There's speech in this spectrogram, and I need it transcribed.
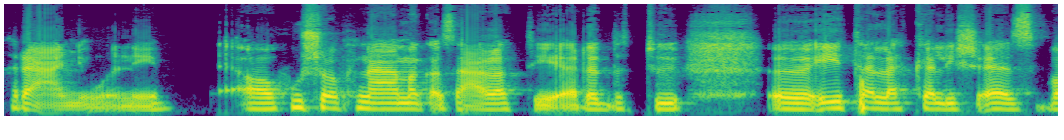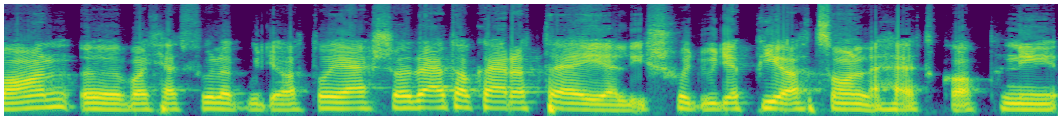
rányúlni. A húsoknál, meg az állati eredetű ételekkel is ez van, vagy hát főleg ugye a tojással, de hát akár a tejjel is, hogy ugye piacon lehet kapni,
